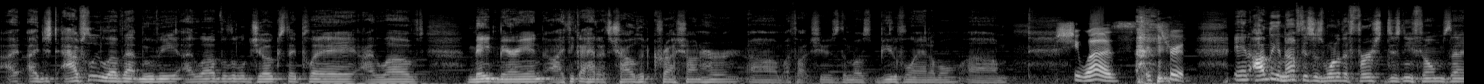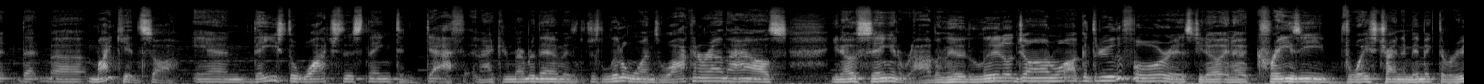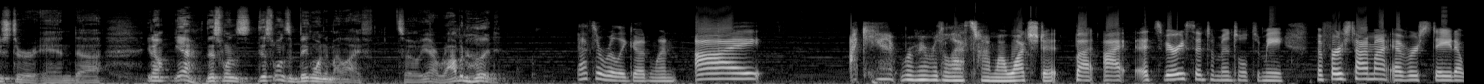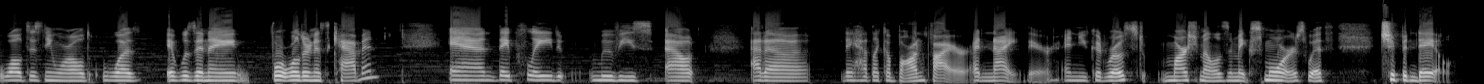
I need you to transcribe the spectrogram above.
I, I just absolutely love that movie. I love the little jokes they play. I loved Maid Marian. I think I had a childhood crush on her. Um, I thought she was the most beautiful animal. Um, she was. It's true. and oddly enough, this is one of the first Disney films that that uh, my kids saw, and they used to watch this thing to death. And I can remember them as just little ones walking around the house, you know, singing Robin Hood, Little John walking through the forest, you know, in a crazy voice trying to mimic the rooster. And uh, you know, yeah, this one's this one's a big one in my life. So yeah, Robin Hood. That's a really good one. I I can't remember the last time I watched it, but I it's very sentimental to me. The first time I ever stayed at Walt Disney World was it was in a Fort Wilderness cabin and they played movies out at a they had like a bonfire at night there and you could roast marshmallows and make s'mores with Chip and Dale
